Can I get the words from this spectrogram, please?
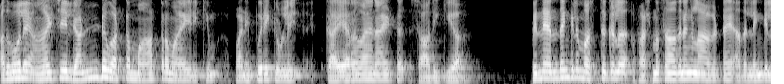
അതുപോലെ ആഴ്ചയിൽ രണ്ട് വട്ടം മാത്രമായിരിക്കും പണിപ്പുരയ്ക്കുള്ളിൽ കയറുവാനായിട്ട് സാധിക്കുക. പിന്നെ എന്തെങ്കിലും വസ്തുക്കൾ ഭക്ഷണ സാധനങ്ങളാകട്ടെ അതല്ലെങ്കിൽ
